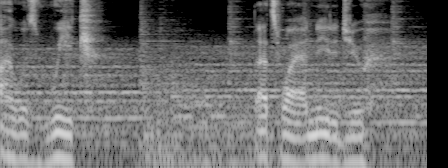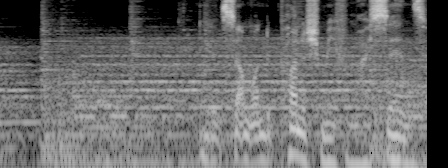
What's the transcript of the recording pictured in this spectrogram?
I was weak. That's why I needed you. Needed someone to punish me for my sins.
